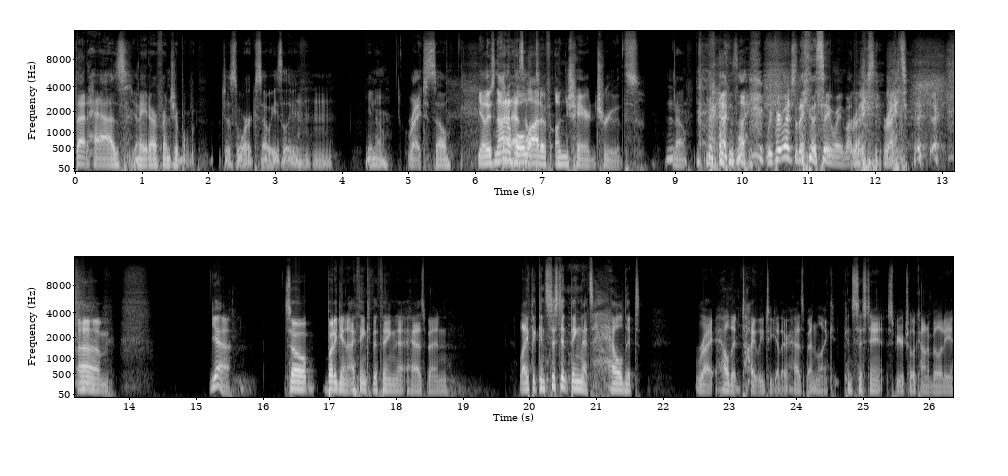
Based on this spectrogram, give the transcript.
that has Yeah. made our friendship just work so easily. Mhm. You know. Right. So Yeah, there's not a whole helped. lot of unshared truths. no, like- we pretty much think the same way about right, things. right. Um, yeah. So, but again, I think the thing that has been like the consistent thing that's held it right, held it tightly together has been like consistent spiritual accountability.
